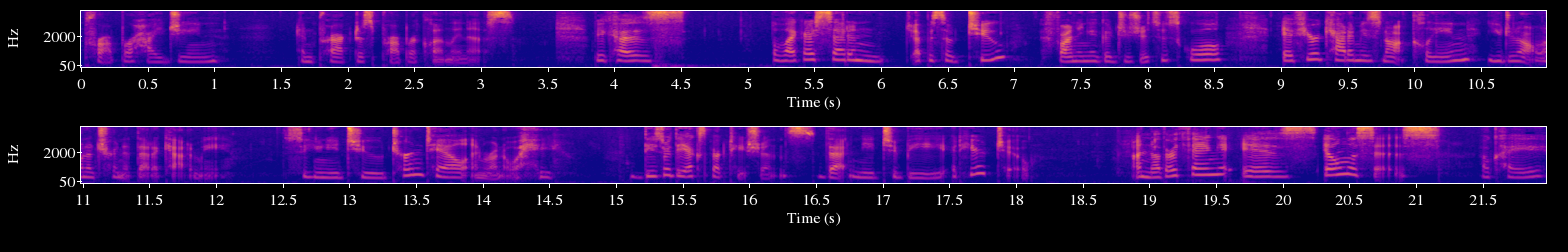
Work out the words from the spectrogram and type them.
proper hygiene and practice proper cleanliness. Because, like I said in episode two, finding a good jujitsu school, if your academy is not clean, you do not want to train at that academy. So you need to turn tail and run away. These are the expectations that need to be adhered to. Another thing is illnesses. Okay,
